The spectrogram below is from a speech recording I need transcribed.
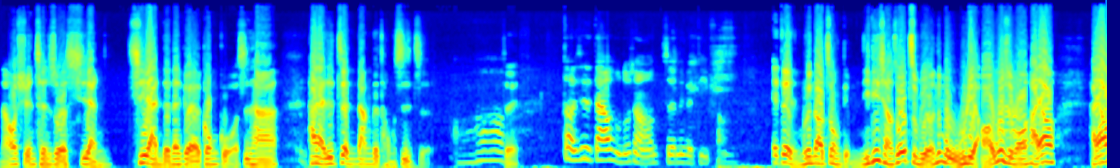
然后宣称说西兰西兰的那个公国是他，他才是正当的统治者。哦，对，到底是大家为什么都想要争那个地方？哎，对你问到重点，你一定想说怎么有那么无聊啊？为什么还要还要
